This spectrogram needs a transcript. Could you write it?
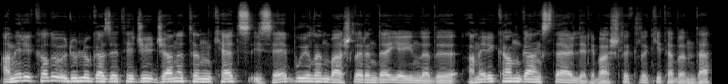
Amerikalı ödüllü gazeteci Jonathan Katz ise bu yılın başlarında yayınladığı Amerikan Gangsterleri başlıklı kitabında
